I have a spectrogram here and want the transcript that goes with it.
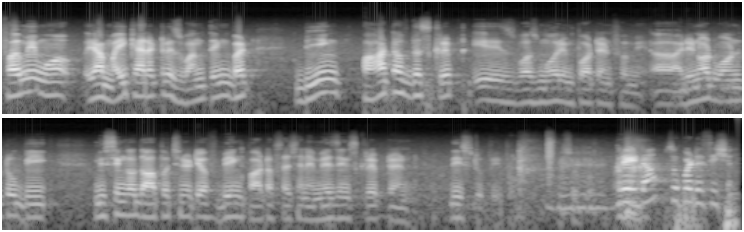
for me more, yeah, my character is one thing, but being part of the script is was more important for me. Uh, I did not want to be missing out the opportunity of being part of such an amazing script and these two people. great huh? super decision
